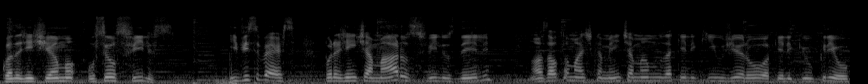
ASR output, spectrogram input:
Quando a gente ama os seus filhos. E vice-versa. Por a gente amar os filhos dele, nós automaticamente amamos aquele que o gerou, aquele que o criou.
